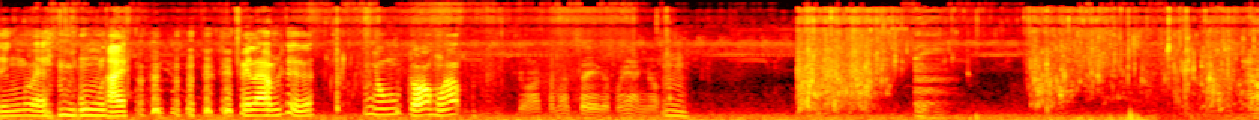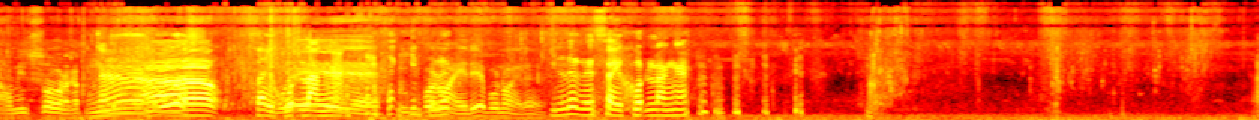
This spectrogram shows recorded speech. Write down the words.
ดึงไม่ไหวยุงหลายเวลามันถือยุงจ่อหัวจอดสามารถใส่กับแห้งครับอืม เอามีโซ่นะครับน้าเอาใส่ขวดลังอะโอ้ยกินบ่ไปหเลน่อยยเด้อบ่หน่อยเด้อกินเลิกเลยใส่ขวดลังอะไป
